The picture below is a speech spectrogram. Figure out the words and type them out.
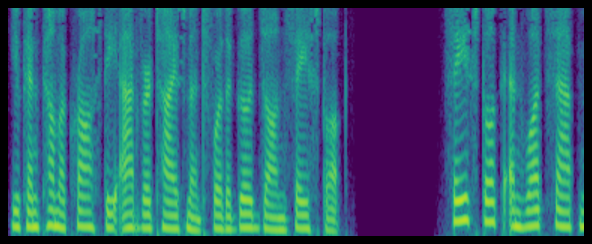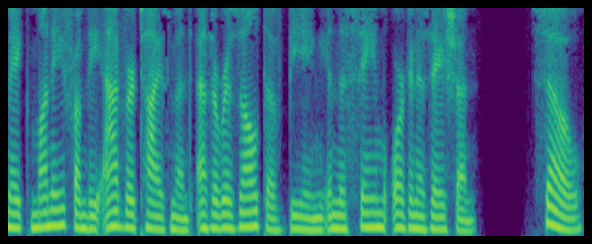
you can come across the advertisement for the goods on Facebook. Facebook and WhatsApp make money from the advertisement as a result of being in the same organization. So,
